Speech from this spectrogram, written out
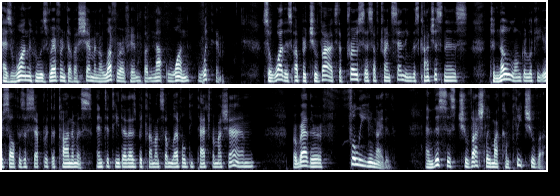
As one who is reverent of Hashem and a lover of Him, but not one with Him. So, what is upper tshuva? It's the process of transcending this consciousness to no longer look at yourself as a separate, autonomous entity that has become, on some level, detached from Hashem, but rather fully united. And this is tshuva shlema, complete tshuva.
